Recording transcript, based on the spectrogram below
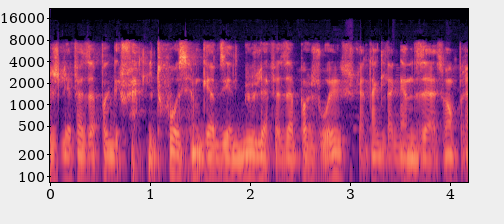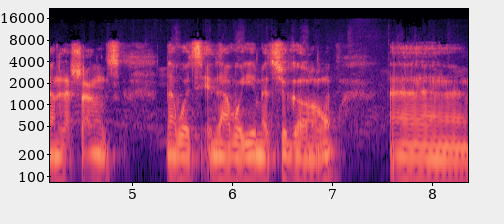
je les faisais pas, le troisième gardien de but, je le faisais pas jouer jusqu'à temps que l'organisation prenne la chance d'envoyer Mathieu Garon. euh,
